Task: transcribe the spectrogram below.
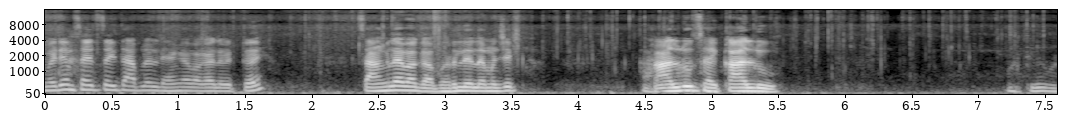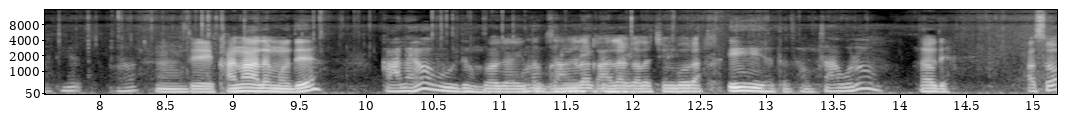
मीडियम साईजचा इथे आपल्याला ढेंगा बघायला भेटतोय. चांगला आहे बघा भरलेलं म्हणजे कालूच आहे कालू. हा. ते खाना आलं मध्ये. काला आहे बाबू एकदम. बघा एकदम चांगला काला काला चिंबोरा. ए आता थांब. चावल हो. जाऊ दे. असो?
